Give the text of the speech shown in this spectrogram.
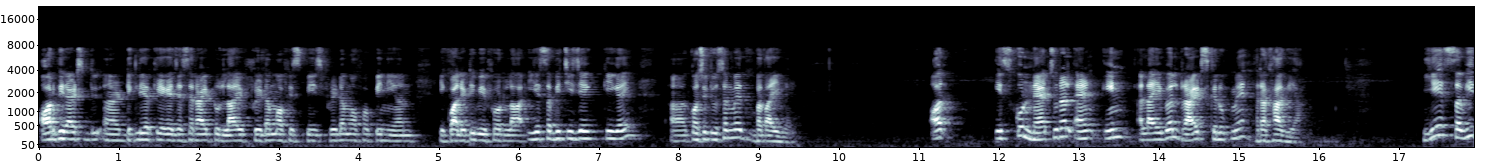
और भी राइट्स डिक्लेयर uh, किए गए जैसे right to life freedom of speech freedom of opinion equality before law ये सभी चीज़ें की गई कॉन्स्टिट्यूशन uh, में बताई गई। और इसको नेचुरल एंड इन अलाइबल राइट्स के रूप में रखा गया। ये सभी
